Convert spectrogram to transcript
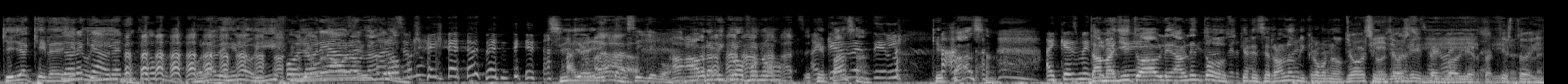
Que ella, que la dejen Lore, que abra el oír. micrófono. Hola, déjenla oír. O Lore abre el micrófono. Sí, lleva Ah, sí llegó. Ah, Abra micrófono. ¿Qué Hay que pasa? desmentirlo. ¿Qué pasa? Hay que desmentir. Tamayito, hable, hablen todos, que le cerraron los micrófonos. Yo sí, No yo sí tengo abierto, aquí estoy.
